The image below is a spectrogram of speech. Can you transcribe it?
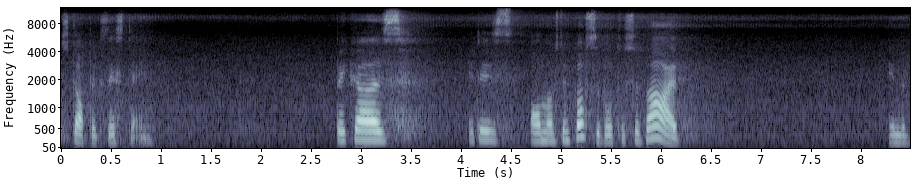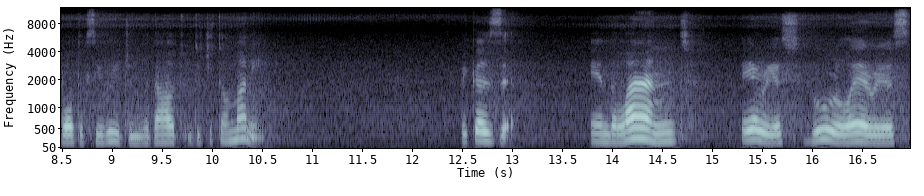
stop existing. Because it is almost impossible to survive in the Baltic Sea region without digital money. Because in the land areas, rural areas,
